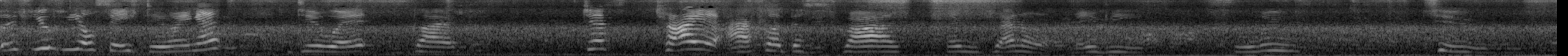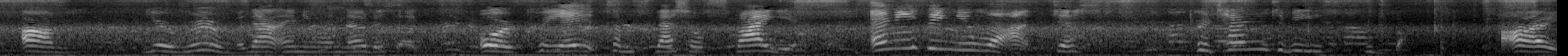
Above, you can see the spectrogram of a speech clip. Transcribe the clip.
if you feel safe doing it, do it. But just try to act like a spy in general. Maybe sleuth to um your room without anyone noticing, or create some special spy gear. Anything you want, just pretend to be spy.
